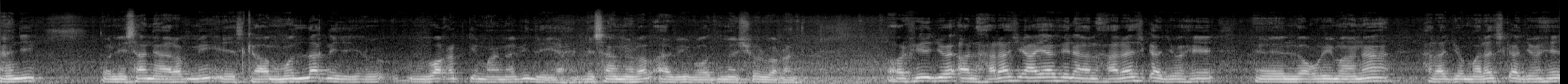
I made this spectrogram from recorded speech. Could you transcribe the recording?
ہاں جی؟ تو لسان عرب میں اس کا ملق وقت کے معنی بھی لیا ہے۔ لسان عرب عربی بہت مشہور وقت۔ اور پھر جو ہے الحرش آیا، پھر الحرش کا جو ہے لغوی معنی، حرج و مرض کا جو ہے،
